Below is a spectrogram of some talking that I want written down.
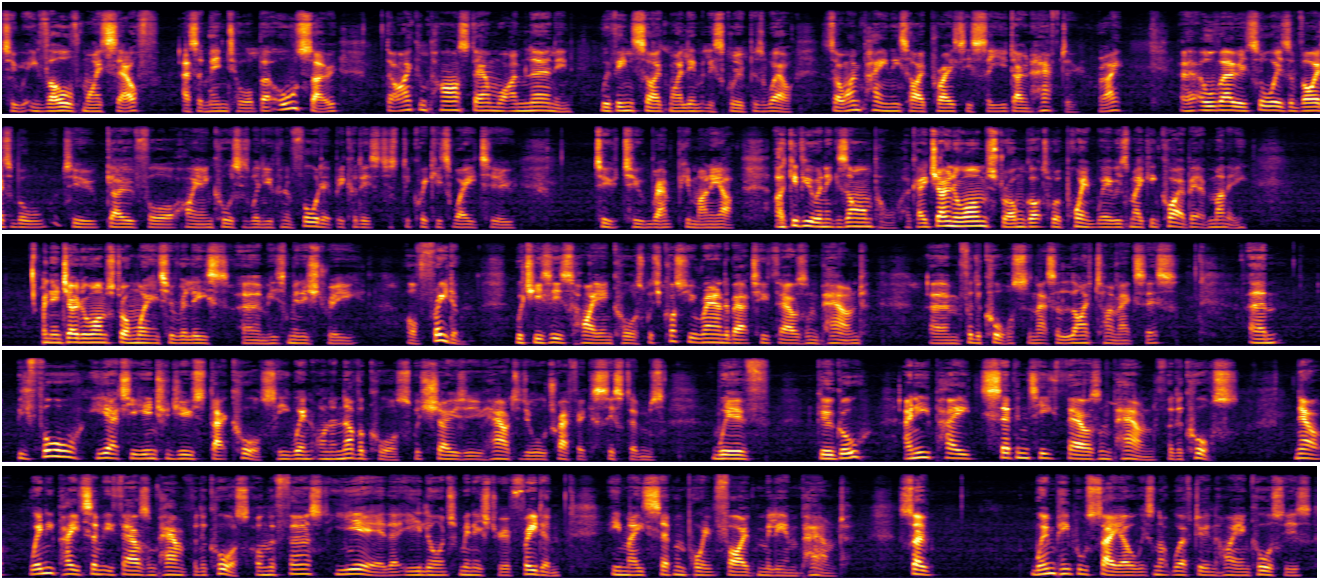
to evolve myself as a mentor, but also that I can pass down what I'm learning with inside my limitless group as well. So I'm paying these high prices so you don't have to, right? Uh, although it's always advisable to go for high-end courses when you can afford it because it's just the quickest way to to to ramp your money up. I'll give you an example. Okay, Jono Armstrong got to a point where he was making quite a bit of money, and then Jono Armstrong wanted to release um, his Ministry of Freedom, which is his high-end course, which costs you around about two thousand um, for the course, and that's a lifetime access. Um, before he actually introduced that course, he went on another course which shows you how to do all traffic systems with Google and he paid seventy thousand pound for the course. Now, when he paid seventy thousand pound for the course, on the first year that he launched Ministry of Freedom, he made seven point five million pound. So, when people say, "Oh, it's not worth doing the high-end courses,"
